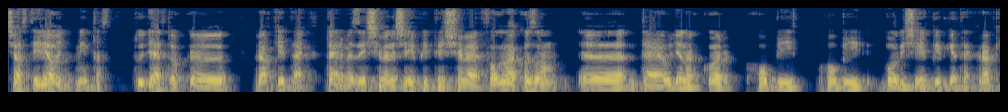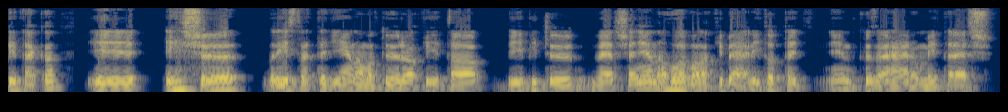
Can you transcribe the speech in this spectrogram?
és azt írja, hogy mint azt tudjátok, rakéták tervezésével és építésével foglalkozom, de ugyanakkor hobbi, hobbiból is építgetek rakétákat, és részt vett egy ilyen amatőr rakéta építő versenyen, ahol valaki beállított egy ilyen közel három méteres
